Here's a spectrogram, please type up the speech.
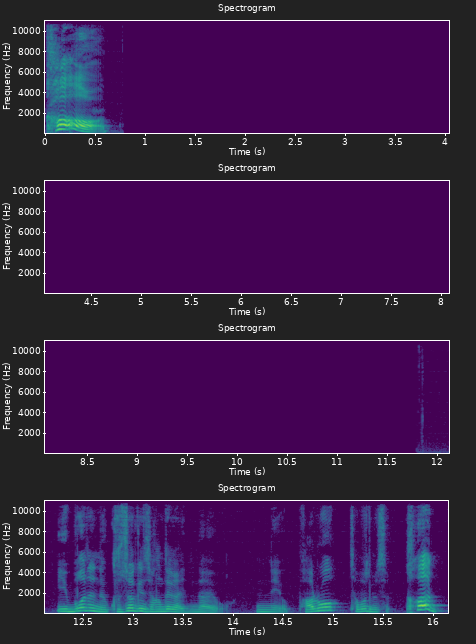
컷! 이번에는 구석에 상대가 있나요? 있네요. 바로 잡아주면서 컷!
